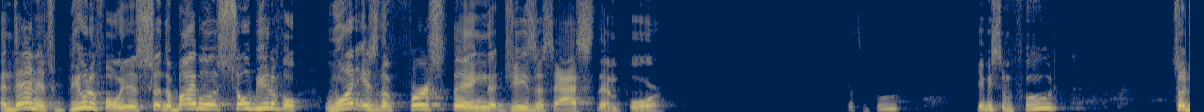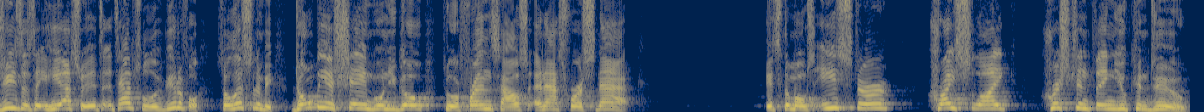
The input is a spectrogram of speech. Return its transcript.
And then it's beautiful. It is so, the Bible is so beautiful. What is the first thing that Jesus asks them for? Get some food? Give me some food? So Jesus, he asked, it's, it's absolutely beautiful. So listen to me. Don't be ashamed when you go to a friend's house and ask for a snack. It's the most Easter, Christ-like, Christian thing you can do.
